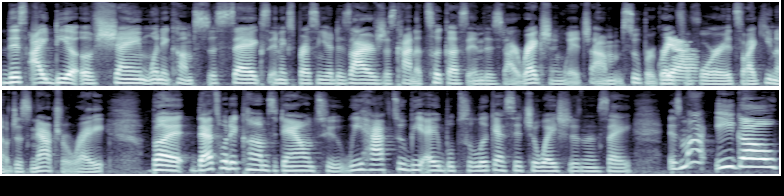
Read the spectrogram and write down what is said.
this idea of shame when it comes to sex and expressing your desires just kind of took us in this direction which i'm super grateful grateful yeah. for. It's like, you know, just natural, right? But that's what it comes down to. We have to be able to look at situations and say, is my ego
